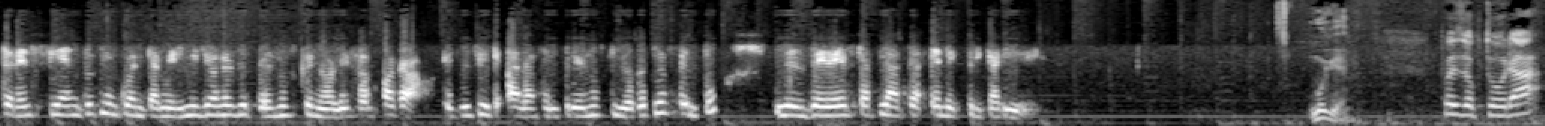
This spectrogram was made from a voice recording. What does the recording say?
350 mil millones de pesos que no les han pagado. Es decir, a las empresas que yo represento les debe esta plata Electricaribe. Muy bien. Pues doctora,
